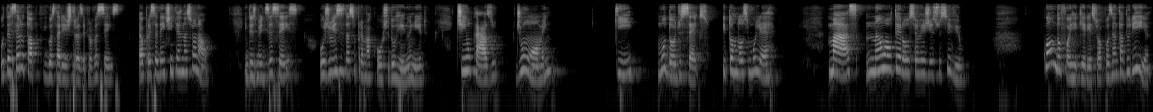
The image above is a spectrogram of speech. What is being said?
O terceiro tópico que gostaria de trazer para vocês é o precedente internacional. Em 2016, os juízes da Suprema Corte do Reino Unido tinham o caso de um homem que mudou de sexo e tornou-se mulher, mas não alterou seu registro civil. Quando foi requerer sua aposentadoria,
